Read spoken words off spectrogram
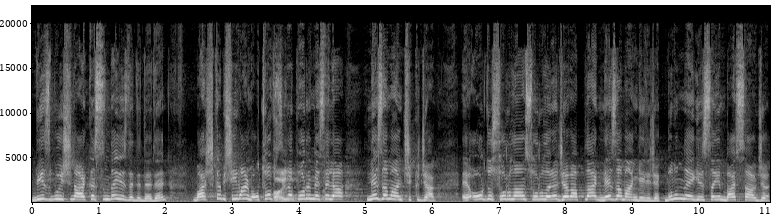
Biz bu işin arkasındayız dedi dedin. Başka bir şey var mı? Otopsi Aynen. raporu mesela ne zaman çıkacak? E, orada sorulan sorulara cevaplar ne zaman gelecek? Bununla ilgili Sayın Başsavcı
